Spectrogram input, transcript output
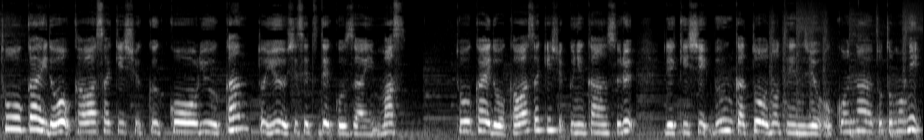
東海道川崎宿交流館という施設でございます。東海道川崎宿に関する歴史文化等の展示を行うとともに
